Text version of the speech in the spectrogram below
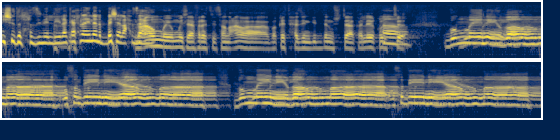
إيش ذا الحزن اللي لك؟ إحنا هنا نبش الأحزان. مع أمي امي سافرت صنعاء وبقيت حزين جدا مشتاق لي. قلت آه. ضميني ضمة وخذيني يمة. ضميني ضمة وخذيني يمة.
